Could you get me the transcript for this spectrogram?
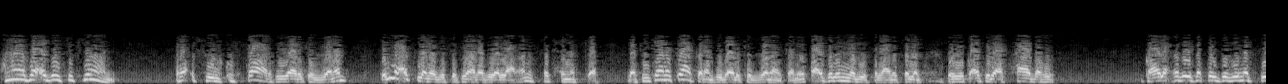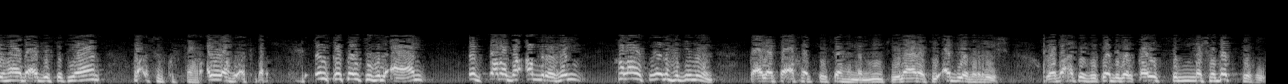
هذا أبو سفيان رأس الكفار في ذلك الزمن. ثم أسلم أبو سفيان رضي الله عنه في فتح مكة لكن كان كافرا في ذلك الزمان كان يقاتل النبي صلى الله عليه وسلم ويقاتل أصحابه. قال حذيفة قلت في نفسي هذا أبو سفيان رأس الكفار الله أكبر. إن قتلته الآن اضطرب أمرهم خلاص ينهزمون. قال فأخذت سهما من كنانة أبيض الريش وضعته في كبد القوس ثم شددته.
